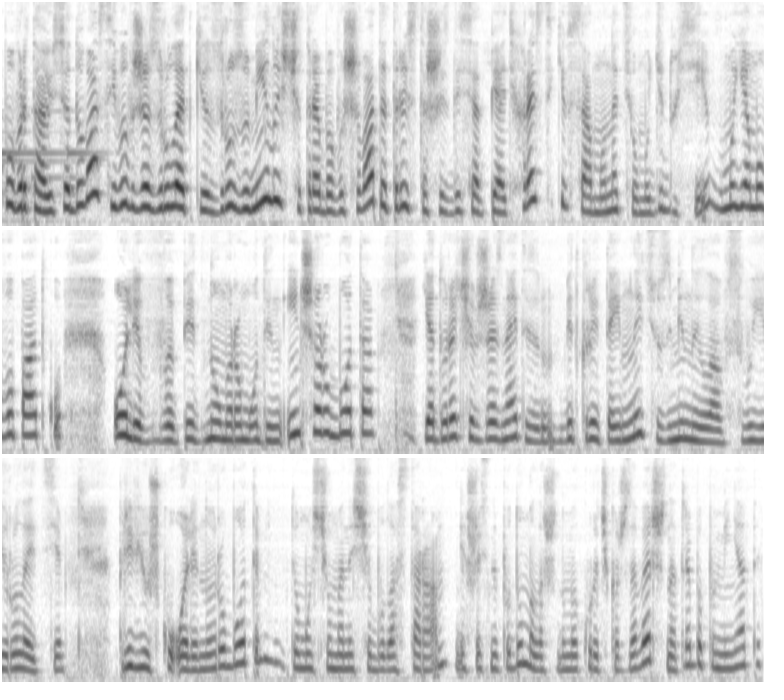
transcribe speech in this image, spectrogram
Я повертаюся до вас, і ви вже з рулетки зрозуміли, що треба вишивати 365 хрестиків саме на цьому дідусі, в моєму випадку. Олів під номером 1 інша робота. Я, до речі, вже, знаєте, відкрию таємницю, змінила в своїй рулетці прев'юшку Оліної роботи, тому що в мене ще була стара. Я щось не подумала, що думаю, курочка ж завершена, треба поміняти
